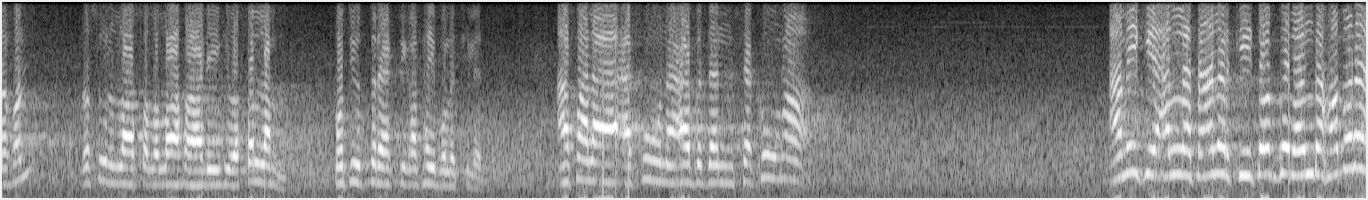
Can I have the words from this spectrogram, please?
তখন রসুল্লাহ সাল আলী ওয়াসাল্লাম প্রতি উত্তরে একটি কথাই বলেছিলেন, আফালা আকুন আবদান শাকুনা? আমি কি আল্লাহ তালার কৃতজ্ঞ বান্দা হব না?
